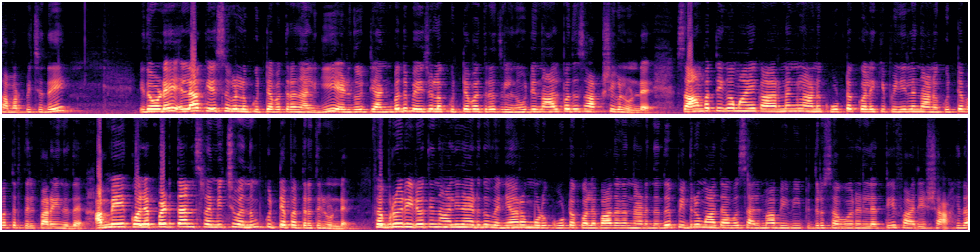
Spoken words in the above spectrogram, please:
സമർപ്പിച്ചത്. ഇതോടെ എല്ലാ കേസുകളിലും കുറ്റപത്രം നൽകി എഴുന്നൂറ്റി അൻപത് പേജുള്ള കുറ്റപത്രത്തിൽ നൂറ്റി നാൽപ്പത് സാക്ഷികളുണ്ട്. സാമ്പത്തികമായ കാരണങ്ങളാണ് കൂട്ടക്കൊലയ്ക്ക് പിന്നിലെന്നാണ് കുറ്റപത്രത്തിൽ പറയുന്നത്. അമ്മയെ കൊലപ്പെടുത്താൻ ശ്രമിച്ചുവെന്നും കുറ്റപത്രത്തിലുണ്ട്. ഫെബ്രുവരി ഇരുപത്തിനാലിനായിരുന്നു വെഞ്ഞാറമ്മൂട് കൂട്ടക്കൊലപാതകം നടന്നത്. പിതൃമാതാവ് സൽമ ബിബി പിതൃ സഹോദരൻ ലത്തീഫ് ഭാര്യ ഷാഹിദ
